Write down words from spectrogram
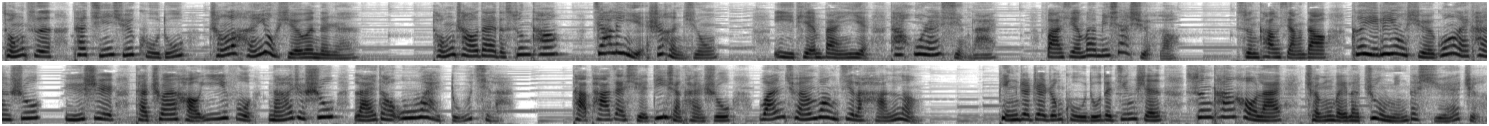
从此，他勤学苦读，成了很有学问的人。同朝代的孙康家里也是很穷，一天半夜，他忽然醒来，发现外面下雪了。孙康想到可以利用雪光来看书，于是他穿好衣服，拿着书来到屋外读起来。他趴在雪地上看书，完全忘记了寒冷。凭着这种苦读的精神，孙康后来成为了著名的学者。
